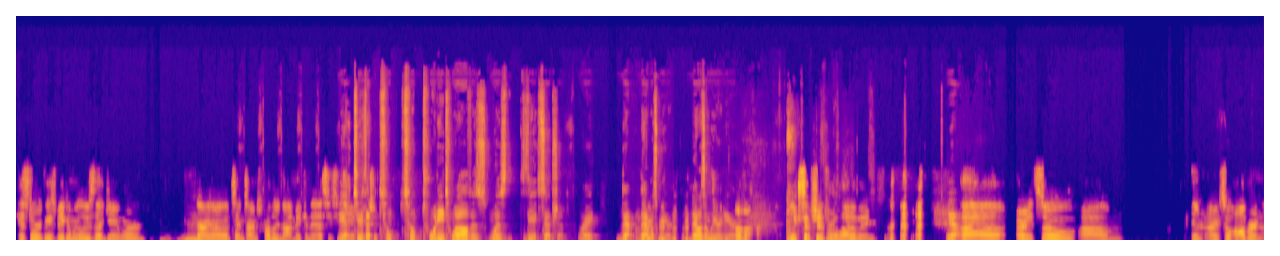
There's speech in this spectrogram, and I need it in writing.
historically speaking, we lose that game, we're nine out of ten times probably not making the SEC. Yeah, two, 2012 is was the exception, right? That that was weird. that was a weird year. Of, the exception for a lot of things. Yeah. Uh, all right. So, um, and, all right. So Auburn,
